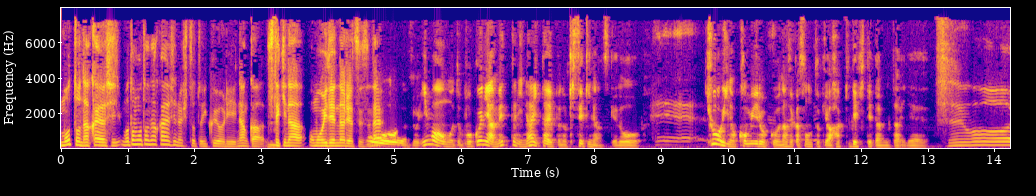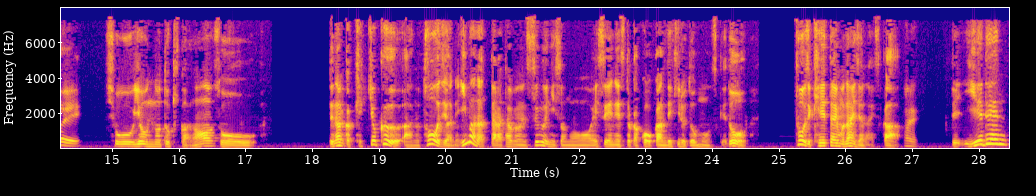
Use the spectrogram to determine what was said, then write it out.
元仲良し、もともと仲良しの人と行くより、なんか素敵な思い出になるやつですね。そうですよ。今思うと僕には滅多にないタイプの奇跡なんですけど、へ驚異のコミュ力をなぜかその時は発揮できてたみたいで、ーすごい。小4の時かな？そう。で、なんか結局、あの、当時はね、今だったら多分すぐにその SNS とか交換できると思うんですけど、当時携帯もないじゃないですか。はい。で、家電、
